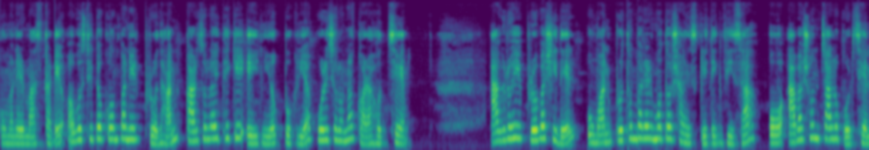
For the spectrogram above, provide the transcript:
ওমানের মাসকাটে অবস্থিত কোম্পানির প্রধান কার্যালয় থেকে এই নিয়োগ প্রক্রিয়া পরিচালনা করা হচ্ছে। আগ্রহী প্রবাসীদের ওমান প্রথমবারের মতো সাংস্কৃতিক ভিসা ও আবাসন চালু করছেন।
